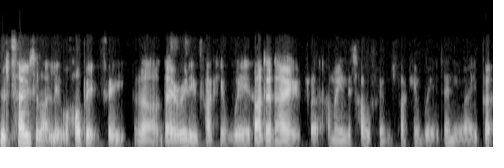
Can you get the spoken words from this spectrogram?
the toes are like little hobbit feet. They're- They're really fucking weird. I don't know, but I mean, this whole film's fucking weird anyway. But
